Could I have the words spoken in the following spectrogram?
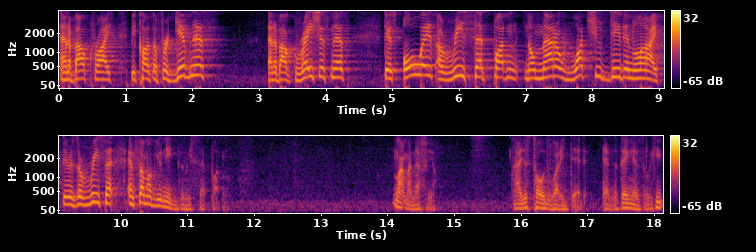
and about Christ because of forgiveness and about graciousness there's always a reset button. No matter what you did in life, there's a reset, and some of you need the reset button. Like my nephew. I just told you what he did. And the thing is, he,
